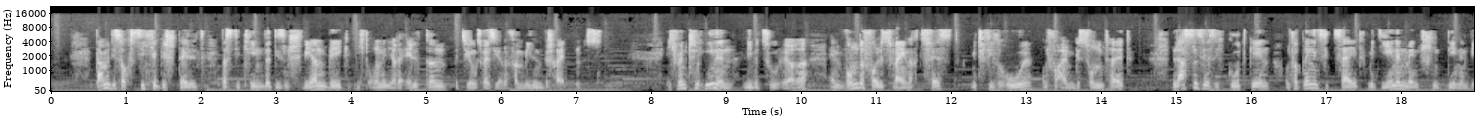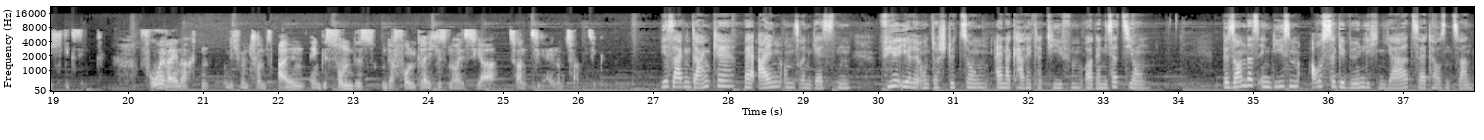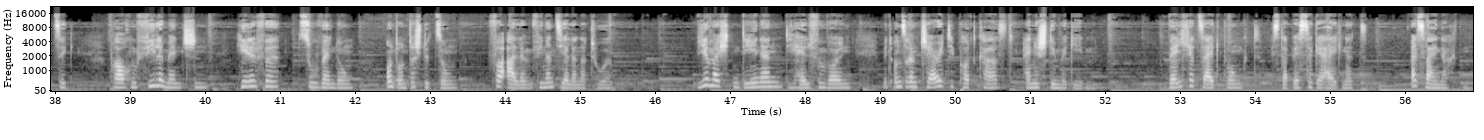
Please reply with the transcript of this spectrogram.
Damit ist auch sichergestellt, dass die Kinder diesen schweren Weg nicht ohne ihre Eltern bzw. ihre Familien beschreiten müssen. Ich wünsche Ihnen, liebe Zuhörer, ein wundervolles Weihnachtsfest mit viel Ruhe und vor allem Gesundheit. Lassen Sie es sich gut gehen und verbringen Sie Zeit mit jenen Menschen, die Ihnen wichtig sind. Frohe Weihnachten und ich wünsche uns allen ein gesundes und erfolgreiches neues Jahr 2021. Wir sagen Danke bei allen unseren Gästen für ihre Unterstützung einer karitativen Organisation. Besonders in diesem außergewöhnlichen Jahr 2020 brauchen viele Menschen Hilfe, Zuwendung und Unterstützung, vor allem finanzieller Natur. Wir möchten denen, die helfen wollen, mit unserem Charity-Podcast eine Stimme geben. Welcher Zeitpunkt ist da besser geeignet als Weihnachten?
